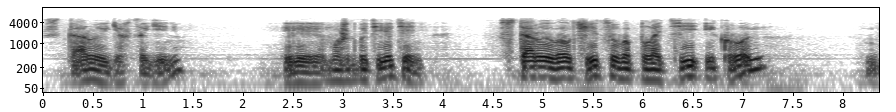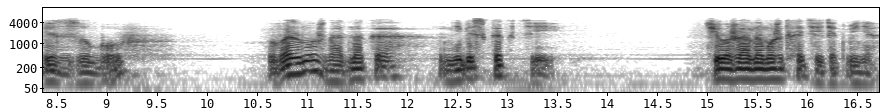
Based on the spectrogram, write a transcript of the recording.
Старую герцогиню? Или, может быть, ее тень? Старую волчицу во плоти и крови? Без зубов? Возможно, однако, не без когтей. Чего же она может хотеть от меня?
